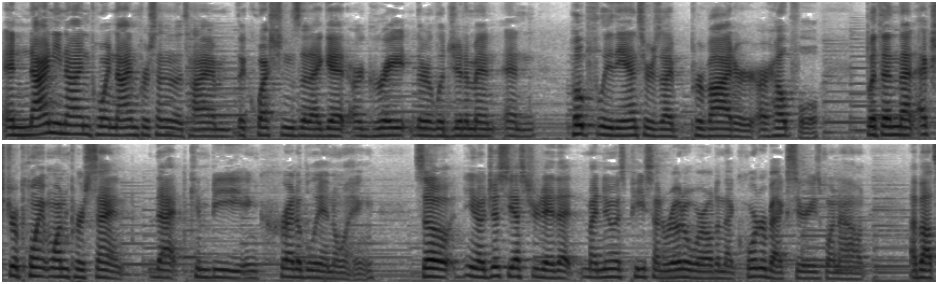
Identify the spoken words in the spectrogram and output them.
And 99.9% of the time, the questions that I get are great, they're legitimate, and hopefully the answers I provide are, are helpful. But then that extra 0.1% that can be incredibly annoying. So, you know, just yesterday, that my newest piece on Rotoworld and that quarterback series went out about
